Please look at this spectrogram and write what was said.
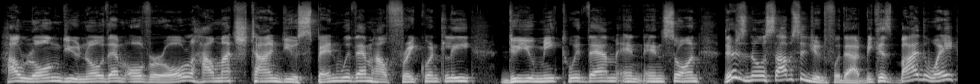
How long do you know them overall? How much time do you spend with them? How frequently do you meet with them? And, and so on. There's no substitute for that because, by the way,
